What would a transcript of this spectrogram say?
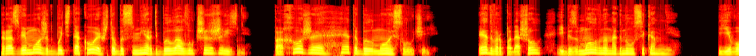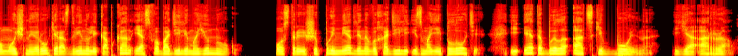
Разве может быть такое, чтобы смерть была лучше жизни? Похоже, это был мой случай. Эдвар подошел и безмолвно нагнулся ко мне. Его мощные руки раздвинули капкан и освободили мою ногу. Острые шипы медленно выходили из моей плоти, и это было адски больно. Я орал.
